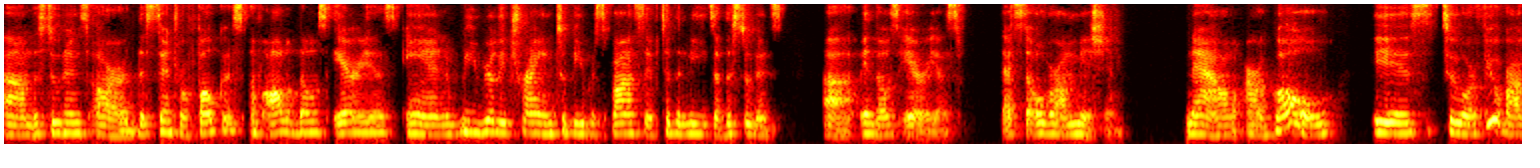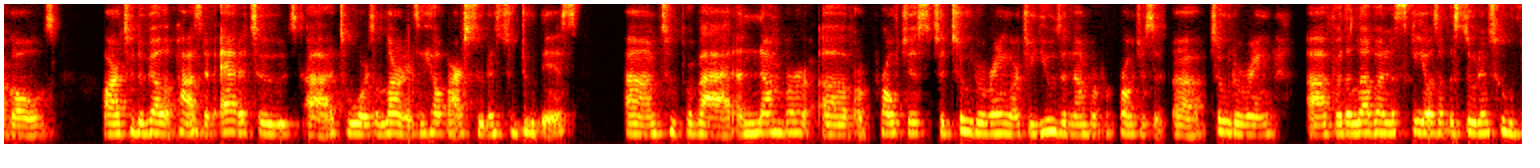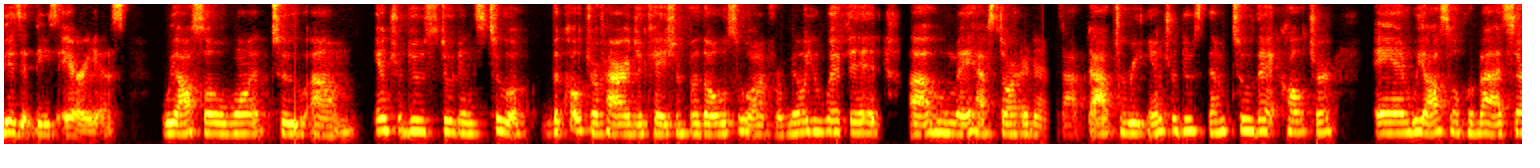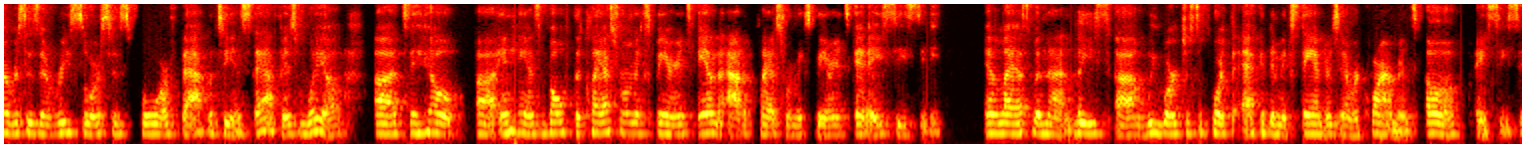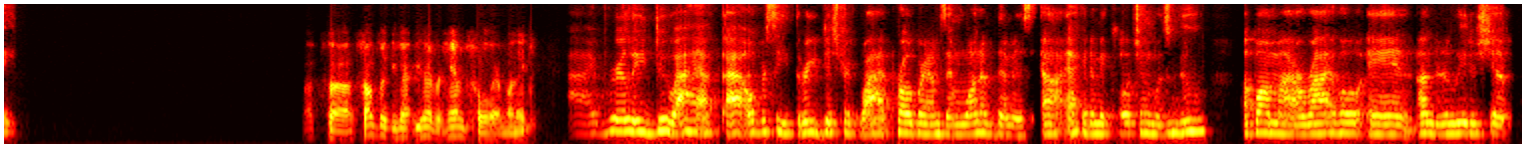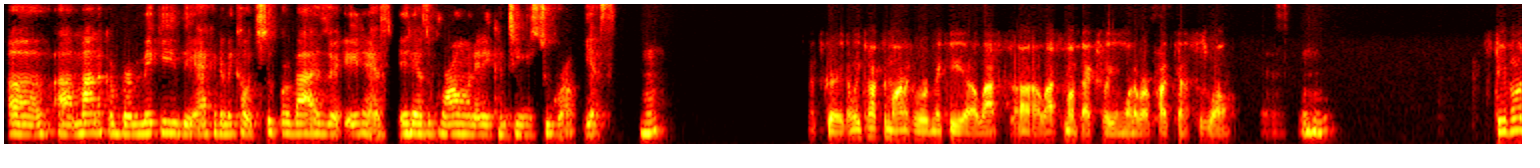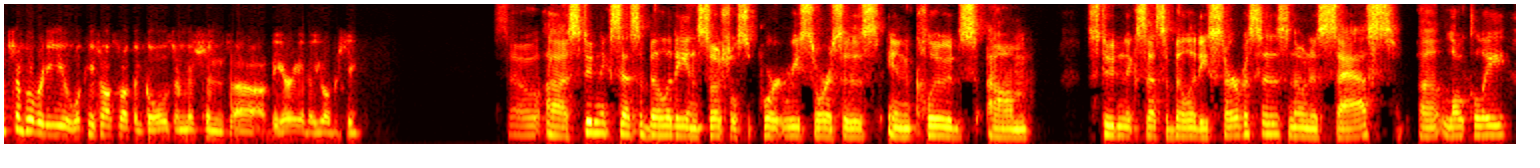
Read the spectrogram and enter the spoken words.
Um, the students are the central focus of all of those areas, and we really train to be responsive to the needs of the students uh, in those areas. That's the overall mission. Now, our goal is to, or a few of our goals are to develop positive attitudes uh, towards learning to help our students to do this um, to provide a number of approaches to tutoring or to use a number of approaches uh, tutoring uh, for the level and the skills of the students who visit these areas. We also want to um, introduce students to a, the culture of higher education for those who are familiar with it, uh, who may have started and stopped out to reintroduce them to that culture. And we also provide services and resources for faculty and staff as well uh, to help uh, enhance both the classroom experience and the out of classroom experience at ACC. And last but not least, uh, we work to support the academic standards and requirements of ACC. That uh, sounds like you, got, you have your hands full there, Monique. I really do. I have I oversee three district-wide programs, and one of them is uh, academic coaching was new upon my arrival and under the leadership of uh, Monica Bermicki, the academic coach supervisor, it has it has grown and it continues to grow. Yes. Mm-hmm. That's great. And we talked to Monica Bermicki uh, last uh, last month actually in one of our podcasts as well. Yes. Mm-hmm. Steven, let's jump over to you. What can you tell us about the goals or missions uh, of the area that you oversee? So, uh, student accessibility and social support resources includes um, student accessibility services known as SAS uh, locally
